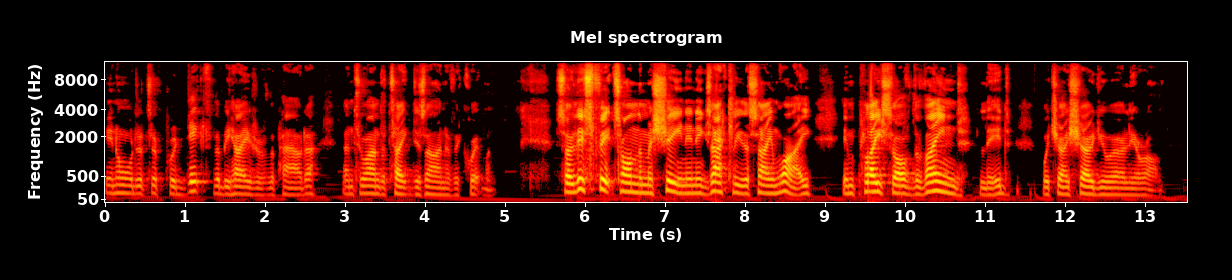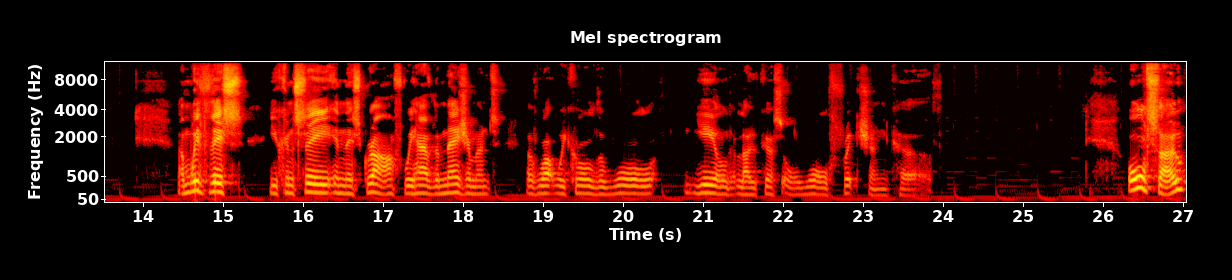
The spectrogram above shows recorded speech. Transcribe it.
in order to predict the behaviour of the powder and to undertake design of equipment. So this fits on the machine in exactly the same way in place of the vaned lid which I showed you earlier on. And with this you can see in this graph we have the measurement of what we call the wall yield locus or wall friction curve. Also,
